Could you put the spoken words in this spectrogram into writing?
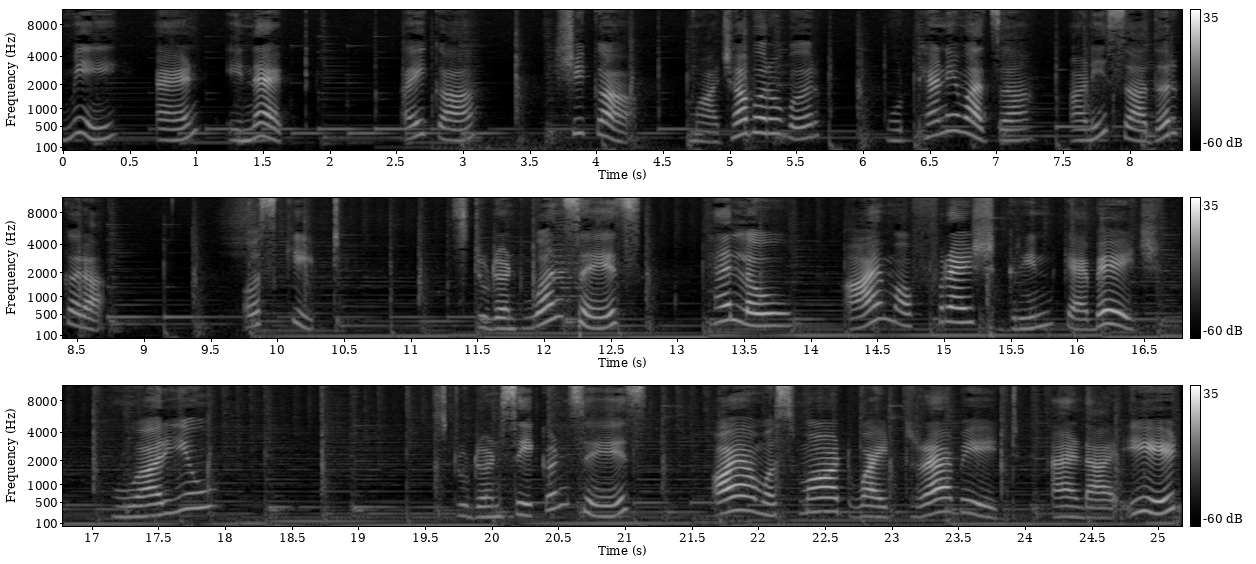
me and enact ऐका शिका माझ्याबरोबर मोठ्याने वाचा आणि सादर करा. अस्किट Student 1 says, Hello, I'm a fresh green cabbage. Who are you? Student 2 says, I am a smart white rabbit and I eat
